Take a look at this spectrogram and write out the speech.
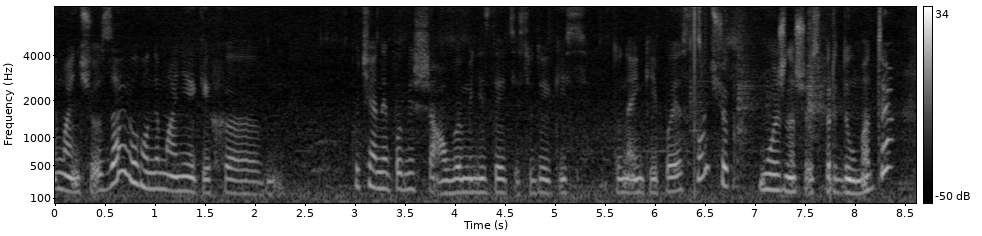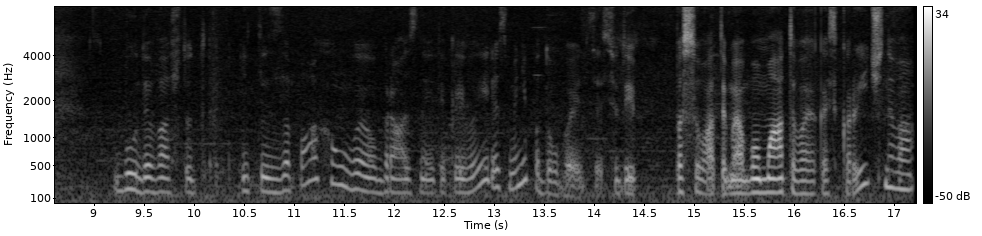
Нема нічого зайвого, нема ніяких. Хоча не помішав би, мені здається, сюди якийсь тоненький поясочок, можна щось придумати. Буде вас тут йти з запахом, V-образний такий виріз. Мені подобається. Сюди пасуватиме або матова якась коричнева,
